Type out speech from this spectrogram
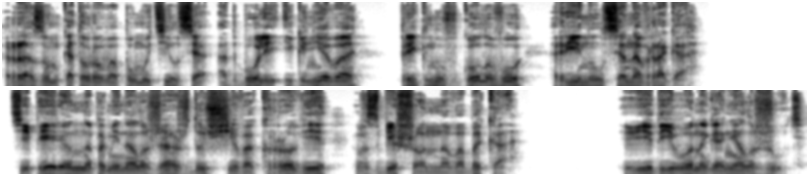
разум которого помутился от боли и гнева, пригнув голову, ринулся на врага. Теперь он напоминал жаждущего крови взбешенного быка. Вид его нагонял жуть,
